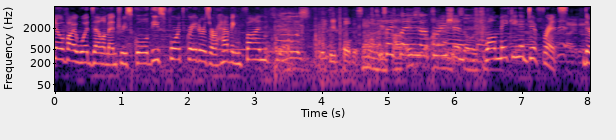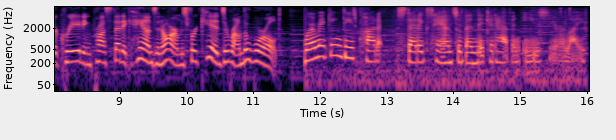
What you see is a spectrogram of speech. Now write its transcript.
Novi Woods Elementary School, these fourth graders are having fun. We pulled this out. It's like playing Operation. While making a difference. They're creating prosthetic hands and arms for kids around the world. We're making these prosthetics hands so then they could have an easier life.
